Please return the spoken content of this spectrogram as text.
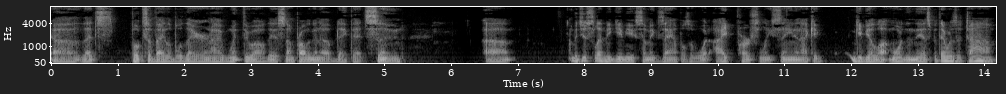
Uh, that's books available there, and I went through all this. I'm probably going to update that soon. Uh, but just let me give you some examples of what I personally seen, and I could give you a lot more than this, but there was a time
